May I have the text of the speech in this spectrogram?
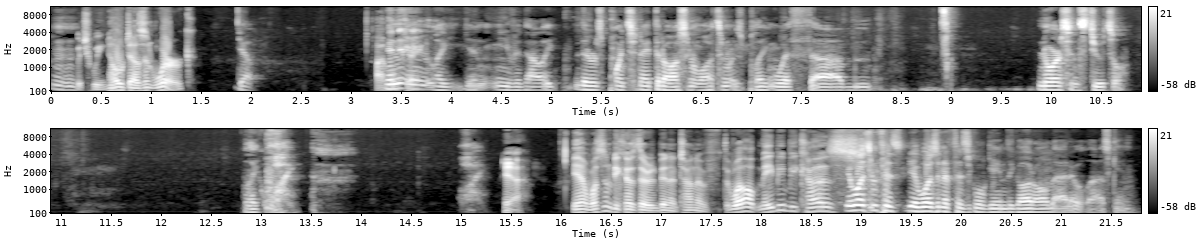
Mhm. which we know doesn't work, Yep. I'm And, okay. and like and even that, like there was points tonight that Austin Watson was playing with um, Norris and Stützle. Like why? Why? Yeah. Yeah, it wasn't because there had been a ton of well, maybe because It wasn't. Phys- it wasn't a physical game. They got all that out last game.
